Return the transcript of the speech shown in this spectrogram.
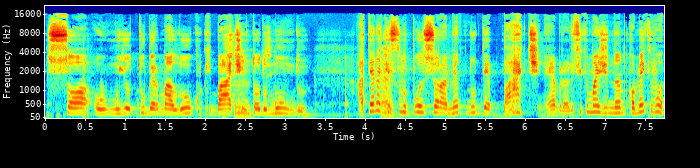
só um youtuber maluco que bate sim, em todo sim. mundo. Até na é. questão do posicionamento no debate, né, brother? Eu fico imaginando como é que eu vou.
